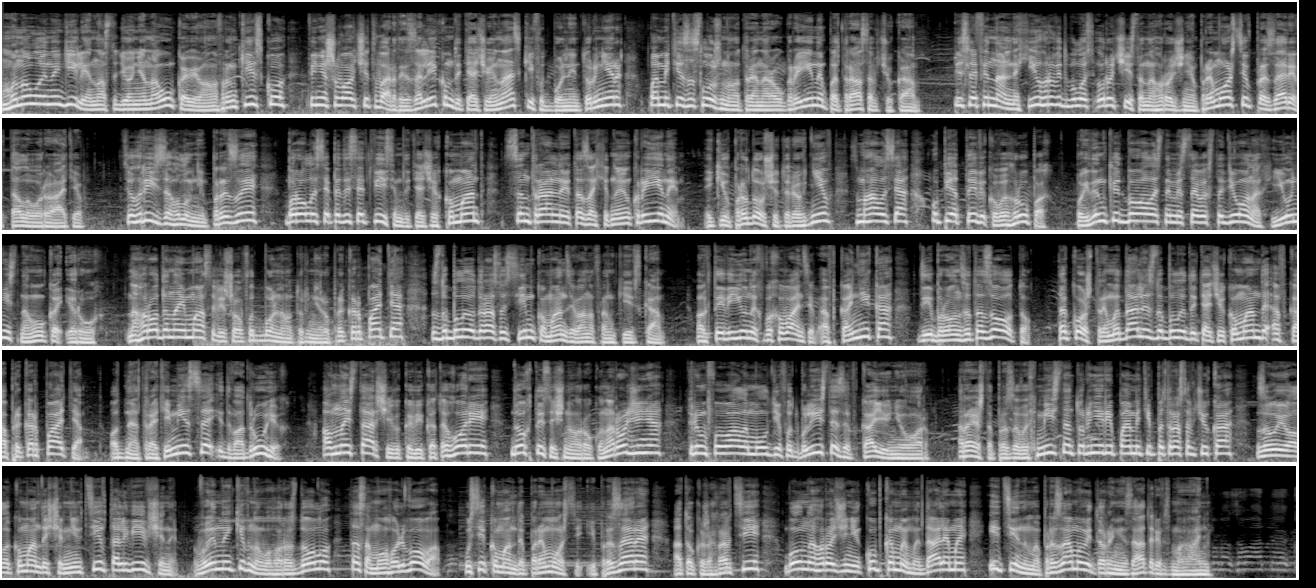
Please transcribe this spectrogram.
Минулої неділі на стадіоні наука в Івано-Франківську фінішував четвертий за ліком дитячо-юнацький футбольний турнір пам'яті заслуженого тренера України Петра Савчука. Після фінальних ігор відбулось урочисте нагородження переможців, призерів та лауреатів. Цьогоріч за головні призи боролися 58 дитячих команд з центральної та західної України, які впродовж чотирьох днів змагалися у п'яти вікових групах. Поєдинки відбувались на місцевих стадіонах Юність, наука і рух. Нагороди наймасовішого футбольного турніру Прикарпаття здобули одразу сім команд з Івано-Франківська. В активі юних вихованців ФК Ніка дві бронзи та золото. Також три медалі здобули дитячі команди ФК Прикарпаття, одне третє місце і два других. А в найстаршій віковій категорії 2000 року народження тріумфували молоді футболісти з ФК Юніор. Решта призових місць на турнірі пам'яті Петра Савчука завоювали команди з Чернівців та Львівщини, винників Нового Роздолу та самого Львова. Усі команди переможці і призери, а також гравці, були нагороджені кубками, медалями і цінними призами від організаторів змагань.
